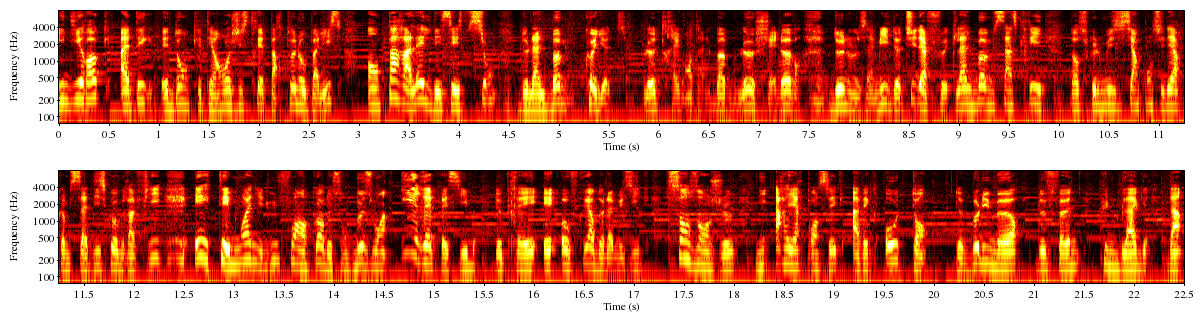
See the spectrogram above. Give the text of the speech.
Indie Rock a donc été enregistré par Tono Palis en parallèle des sessions de l'album Coyote, le très grand album, le chef-d'œuvre de nos amis de Cheetah Freak. L'album s'inscrit dans ce que le musicien considère comme sa discographie et témoigne une fois encore de son besoin irrépressible de créer et offrir de la musique sans enjeu ni arrière-pensée avec autant de bonne humeur, de fun qu'une blague d'un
